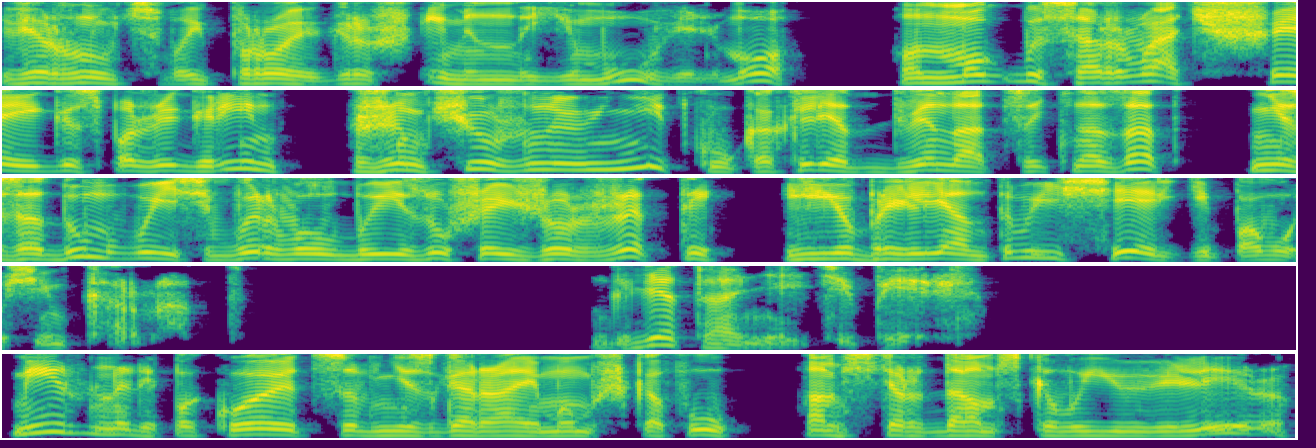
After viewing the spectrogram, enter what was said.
вернуть свой проигрыш именно ему, Вельмо, он мог бы сорвать с шеи госпожи Грин жемчужную нитку, как лет двенадцать назад, не задумываясь, вырвал бы из ушей Жоржетты ее бриллиантовые серьги по восемь карат. Где-то они теперь. Мирно ли покоятся в несгораемом шкафу амстердамского ювелира,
